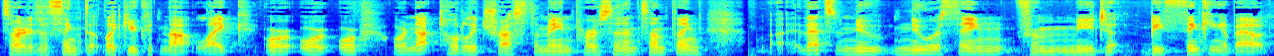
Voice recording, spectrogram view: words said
started to think that like you could not like or or or, or not totally trust the main person in something. Uh, that's a new newer thing for me to be thinking about.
